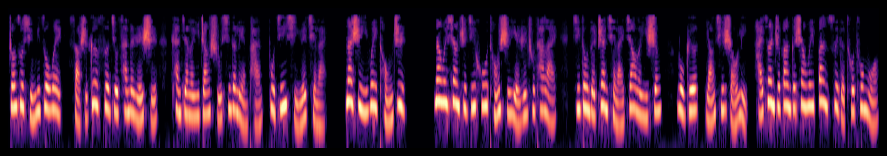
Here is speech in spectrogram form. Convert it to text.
装作寻觅座位，扫视各色就餐的人时，看见了一张熟悉的脸盘，不禁喜悦起来。那是一位同志。那位相志几乎同时也认出他来，激动的站起来叫了一声“陆哥”，扬起手里还攥着半个尚未半碎的脱脱馍。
